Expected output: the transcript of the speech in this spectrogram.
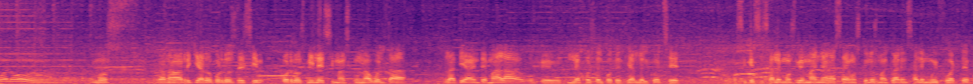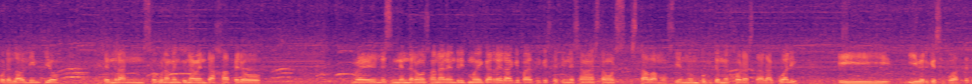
Bueno, hemos ganado Ricciardo por dos, por milésimas con una vuelta relativamente mala o que lejos del potencial del coche. Así que si salemos bien mañana, sabemos que los McLaren salen muy fuerte por el lado limpio, tendrán seguramente una ventaja, pero eh, les intentaremos ganar en ritmo de carrera, que parece que este fin de semana estamos, estábamos yendo un poquito mejor hasta la quali y, ver qué se puede hacer.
